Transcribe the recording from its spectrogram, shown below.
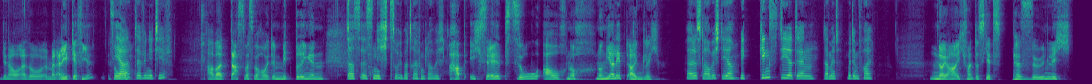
Genau, also man erlebt ja viel. So. Ja, definitiv. Aber das, was wir heute mitbringen, das ist nicht zu übertreffen, glaube ich. Habe ich selbst so auch noch, noch nie erlebt eigentlich. Ja, das glaube ich dir. Wie ging es dir denn damit, mit dem Fall? Naja, ich fand das jetzt persönlich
